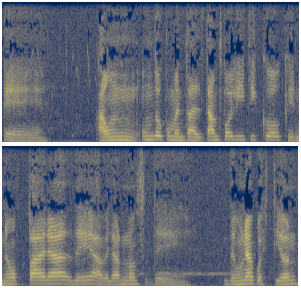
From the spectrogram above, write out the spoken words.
eh, a un, un, documental tan político que no para de hablarnos de, de una cuestión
